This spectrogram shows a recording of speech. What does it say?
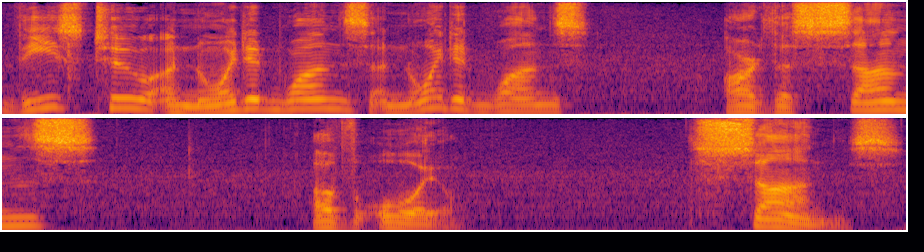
these two anointed ones, anointed ones are the sons of oil. Sons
